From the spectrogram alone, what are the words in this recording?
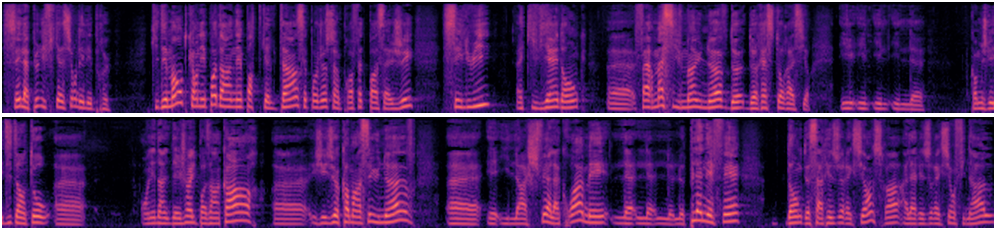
c'est la purification des lépreux, qui démontre qu'on n'est pas dans n'importe quel temps, c'est pas juste un prophète passager, c'est lui euh, qui vient donc euh, faire massivement une œuvre de, restauration. Il, comme je l'ai dit tantôt, on est dans le déjà, il pas encore. Jésus a commencé une œuvre, euh, il l'a achevé à la croix, mais le, plein effet donc de sa résurrection sera à la résurrection finale,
